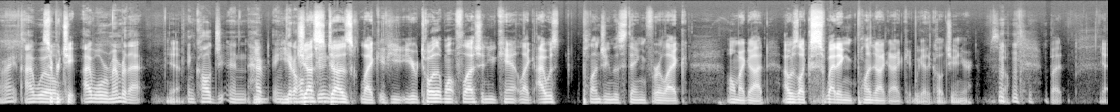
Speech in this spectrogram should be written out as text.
All right, I will. Super cheap. I will remember that Yeah. and call and have and get a hold just of Junior. does like if you your toilet won't flush and you can't like I was plunging this thing for like oh my god I was like sweating plunging like I, we got to call Junior so but yeah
